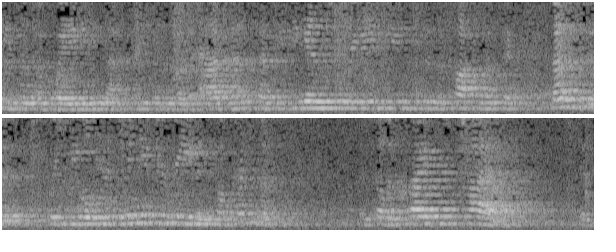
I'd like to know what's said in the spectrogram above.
season of waiting, that season of Advent, as we begin to read Jesus' apocalyptic messages, which we will continue to read until Christmas, until the Christ child is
